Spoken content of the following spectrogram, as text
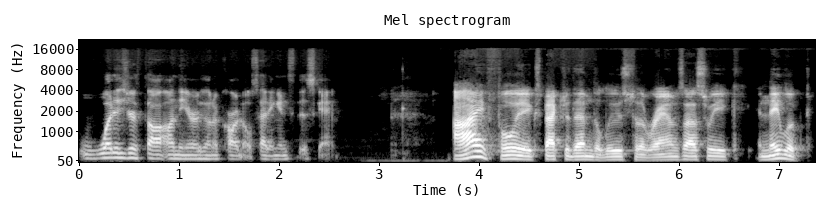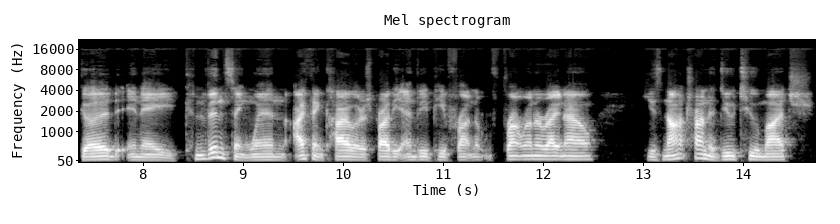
what is your thought on the Arizona Cardinals heading into this game? I fully expected them to lose to the Rams last week, and they looked good in a convincing win. I think Kyler is probably the MVP front front runner right now. He's not trying to do too much,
